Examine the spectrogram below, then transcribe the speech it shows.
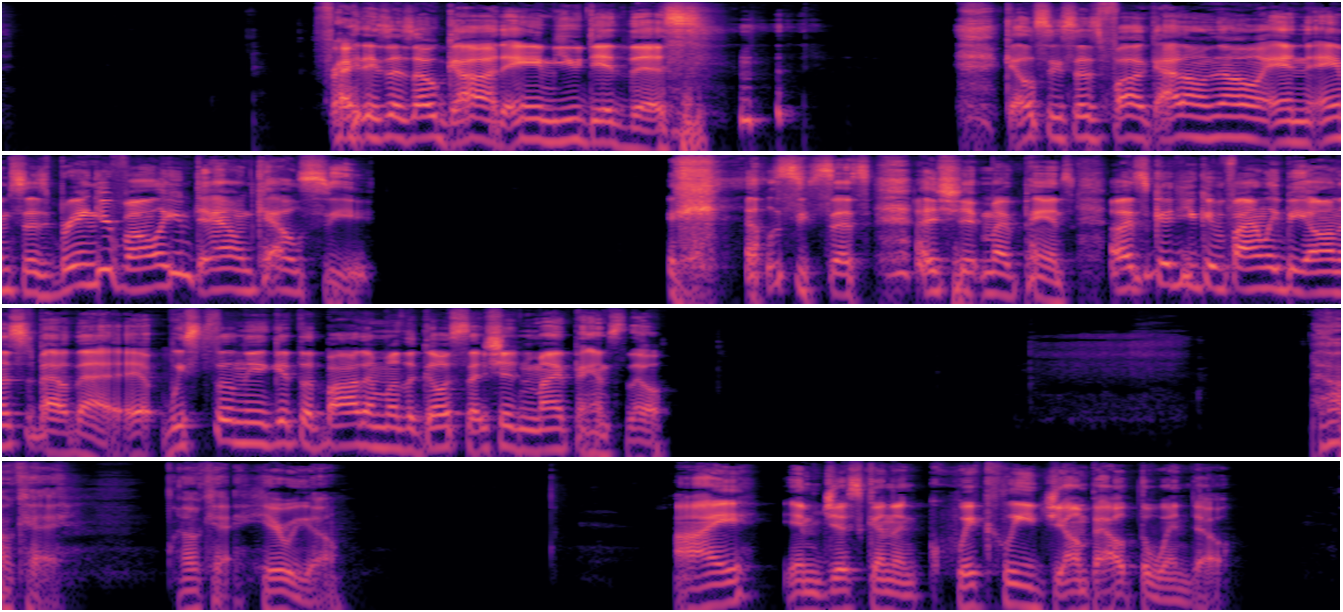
Friday says, Oh God, aim, you did this. Kelsey says, fuck, I don't know. And Aim says, bring your volume down, Kelsey. Kelsey says, I shit my pants. Oh, it's good you can finally be honest about that. Eh, we still need to get the bottom of the ghost that shit in my pants, though. Okay. Okay, here we go. I am just gonna quickly jump out the window.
